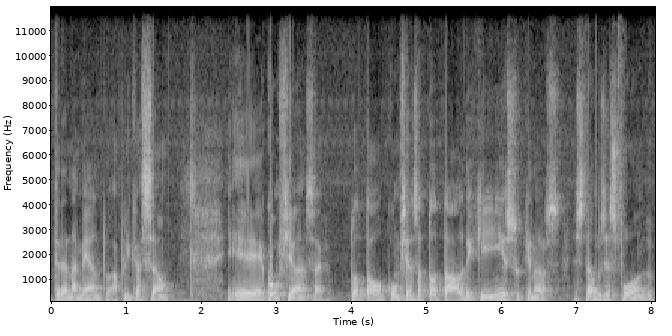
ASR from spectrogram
treinamento, aplicação. E, confiança, total confiança total de que isso que nós estamos expondo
